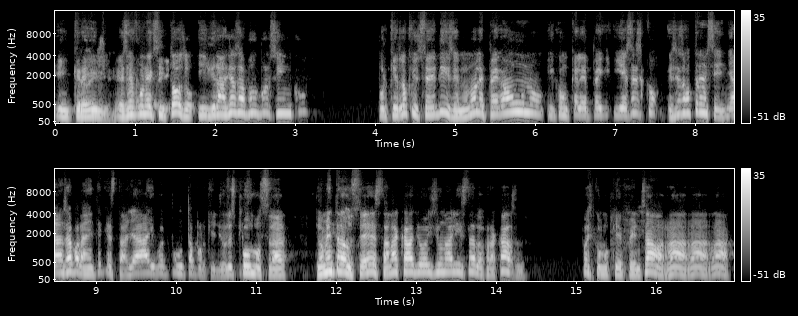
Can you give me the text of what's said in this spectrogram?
Increíble. Ese fue un exitoso. Y gracias a Fútbol 5, porque es lo que ustedes dicen, uno le pega a uno y con que le pegue, y esa es, esa es otra enseñanza para la gente que está allá, puta, porque yo les puedo mostrar, yo mientras ustedes están acá, yo hice una lista de los fracasos, pues como que pensaba, ra, ra, ra,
